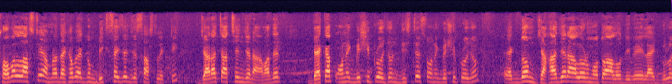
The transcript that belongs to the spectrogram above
সবার লাস্টে আমরা দেখাবো একদম বিগ সাইজের যে সাসলেটটি যারা চাচ্ছেন যে না, আমাদের ব্যাকআপ অনেক বেশি প্রয়োজন, ডিস্টেন্স অনেক বেশি প্রয়োজন। একদম জাহাজের আলোর মতো আলো দিবে এই লাইটগুলো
